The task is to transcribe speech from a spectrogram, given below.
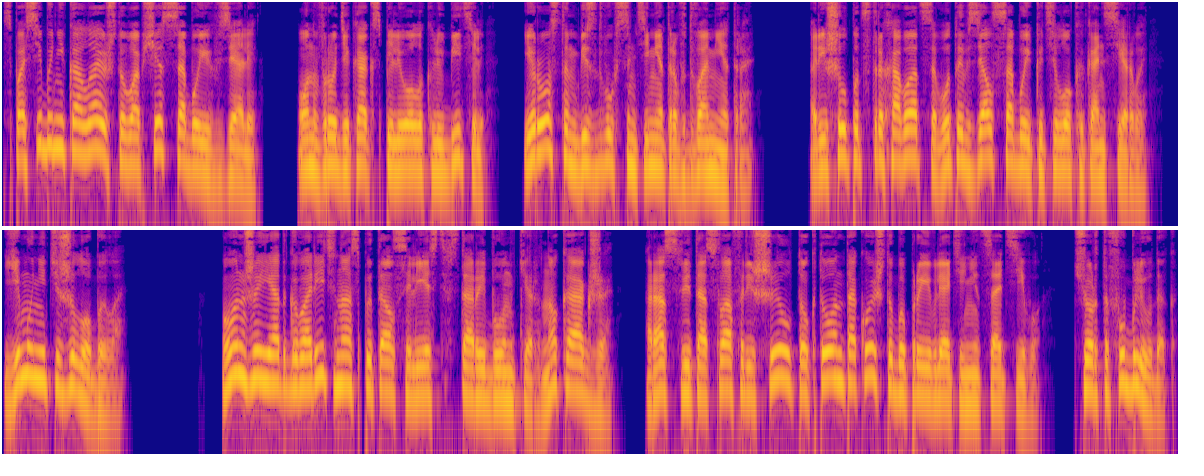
Спасибо Николаю, что вообще с собой их взяли. Он вроде как спелеолог-любитель и ростом без двух сантиметров два метра. Решил подстраховаться, вот и взял с собой котелок и консервы. Ему не тяжело было. Он же и отговорить нас пытался лезть в старый бункер, но как же. Раз Святослав решил, то кто он такой, чтобы проявлять инициативу? Чертов ублюдок.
